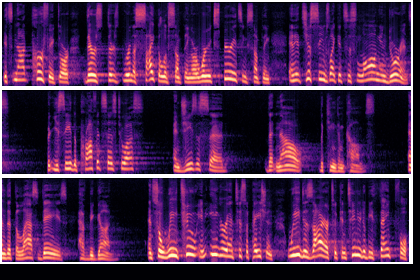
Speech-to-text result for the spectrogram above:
it's not perfect, or there's, there's, we're in a cycle of something, or we're experiencing something. And it just seems like it's this long endurance. But you see, the prophet says to us, and Jesus said, that now the kingdom comes and that the last days have begun. And so we too, in eager anticipation, we desire to continue to be thankful,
